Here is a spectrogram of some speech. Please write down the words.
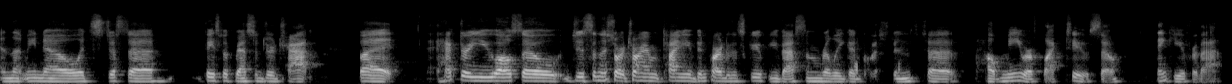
and let me know. It's just a Facebook Messenger chat, but Hector, you also, just in the short term time you've been part of this group, you've asked some really good questions to help me reflect too. So thank you for that.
